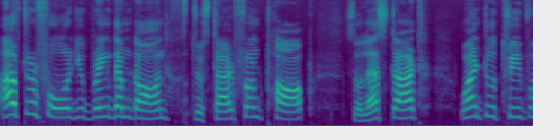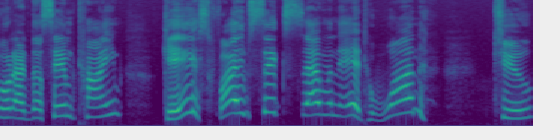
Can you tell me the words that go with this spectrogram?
After four, you bring them down to start from top. So let's start one, two, three, four at the same time. Okay, five, six, seven, eight. One, two,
